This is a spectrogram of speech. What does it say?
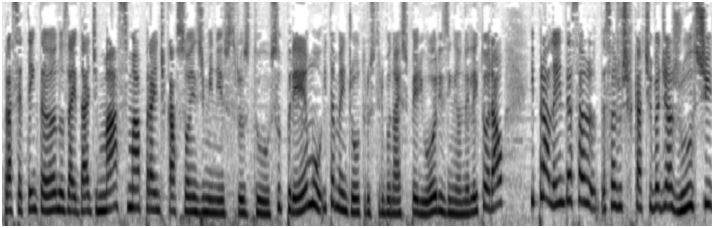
para 70 anos a idade máxima para indicações de ministros do Supremo e também de outros tribunais superiores em ano eleitoral, e para além dessa, dessa justificativa de ajuste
